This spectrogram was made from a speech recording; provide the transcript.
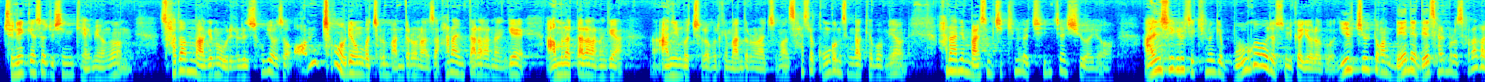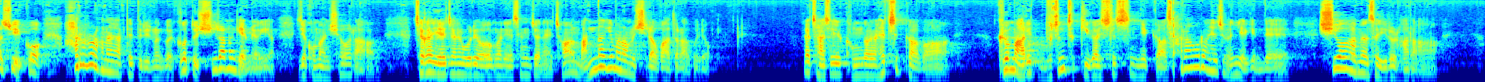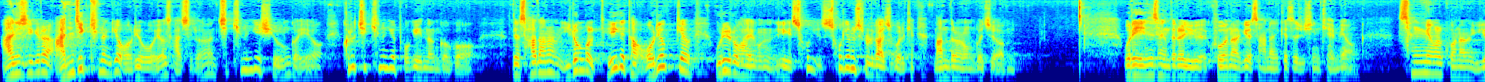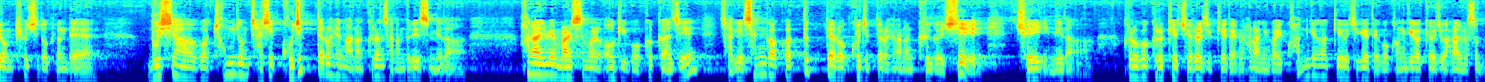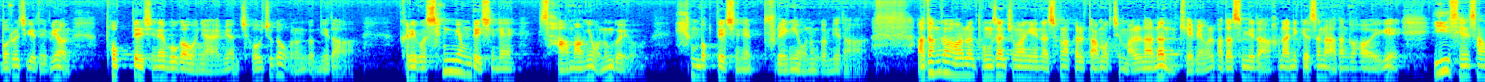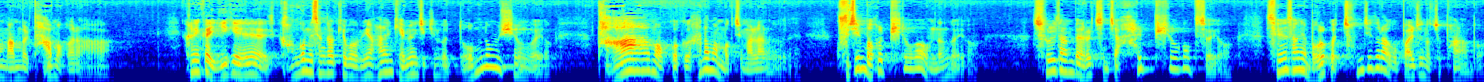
주님께서 주신 계명은 사단 마귀는 우리를 속여서 엄청 어려운 것처럼 만들어놔서 하나님 따라가는 게 아무나 따라가는 게 아닌 것처럼 그렇게 만들어놨지만 사실 곰곰 생각해 보면 하나님 말씀 지키는 거 진짜 쉬워요. 안식일을 지키는 게 뭐가 어렵습니까, 여러분? 일주일 동안 내내 내 삶으로 살아갈 수 있고 하루를 하나님 앞에 드리는 거예요. 그것도 쉬라는 계명이에요. 이제 그만 쉬어라. 제가 예전에 우리 어머니 생전에 저를 만나기만 하면 쉬라고 하더라고요. 그러니까 자식이 건강에 해칠까 봐 그 말이 무슨 듣기가 싫습니까? 사랑으로 해주는 얘기인데 쉬어가면서 일을 하라. 안식일을 안 지키는 게 어려워요, 사실은. 지키는 게 쉬운 거예요. 그리고 지키는 게 복이 있는 거고. 근데 사단은 이런 걸 되게 다 어렵게 우리로 하여금 이 속임수를 가지고 이렇게 만들어 놓은 거죠. 우리 인생들을 구원하기 위해서 하나님께서 주신 계명, 생명을 구원하는 위험 표시도 그런데 무시하고 종종 자식 고집대로 행하는 그런 사람들이 있습니다. 하나님의 말씀을 어기고 끝까지 자기 생각과 뜻대로 고집대로 행하는 그것이 죄입니다. 그리고 그렇게 죄를 짓게 되면 하나님과의 관계가 깨어지게 되고 관계가 깨어지고 하나님께서 멀어지게 되면 복 대신에 뭐가 오냐 하면 저주가 오는 겁니다. 그리고 생명 대신에 사망이 오는 거예요. 행복 대신에 불행이 오는 겁니다. 아담과 하와는 동산 중앙에 있는 선악과를 따먹지 말라는 계명을 받았습니다. 하나님께서는 아담과 하와에게 이 세상 만물 다 먹어라. 그러니까 이게 곰곰이 생각해 보면 하나님 계명 지키는 거 너무 너무 쉬운 거예요. 다 먹고 그 하나만 먹지 말라는 거거든요. 굳이 먹을 필요가 없는 거예요. 술, 담배를 진짜 할 필요가 없어요. 세상에 먹을 거 천지더라고 빨주노초 파남보.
